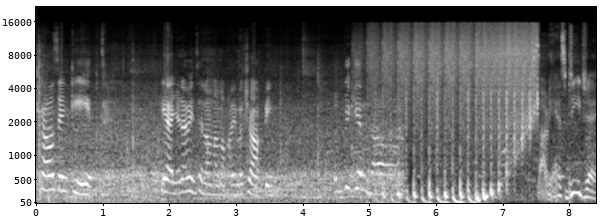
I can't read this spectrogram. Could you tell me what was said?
Charles and Keith. Yan, yun na minsan lang naman kami mag-shopping. Pagbigyan na. Sorry, it's DJ.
